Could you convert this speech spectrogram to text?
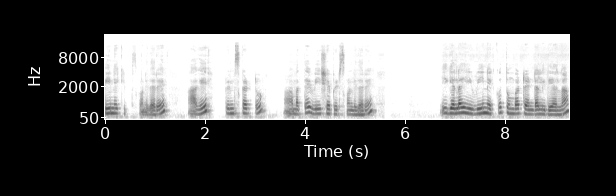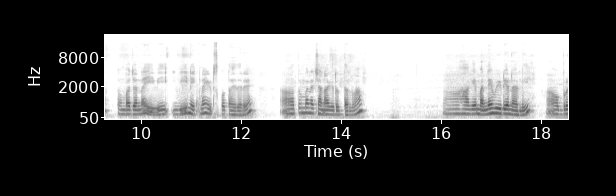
ವಿ ನೆಕ್ ಇಟ್ಸ್ಕೊಂಡಿದ್ದಾರೆ. ಹಾಗೆ ಪ್ರಿಂಟ್ಸ್ ಕಟ್ಟು ಮತ್ತು ವಿ ಶೇಪ್ ಇಟ್ಸ್ಕೊಂಡಿದ್ದಾರೆ. ಈಗೆಲ್ಲ ಈ ವಿ ನೆಕ್ಕು ತುಂಬ ಟ್ರೆಂಡಲ್ಲಿ ಇದೆಯಲ್ಲ, ತುಂಬ ಜನ ಈ ವಿ ವಿ ನೆಕ್ನ ಇಡ್ಸ್ಕೊತಾ ಇದ್ದಾರೆ ತುಂಬಾ ಚೆನ್ನಾಗಿರುತ್ತಲ್ವ? ಹಾಗೆ ಮೊನ್ನೆ ವೀಡಿಯೋನಲ್ಲಿ ಒಬ್ಬರು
